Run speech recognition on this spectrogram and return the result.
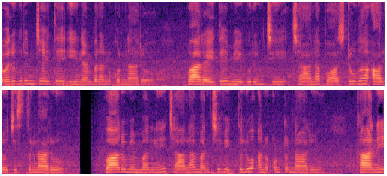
ఎవరి గురించి అయితే ఈ నెంబర్ అనుకున్నారో వారైతే మీ గురించి చాలా పాజిటివ్గా ఆలోచిస్తున్నారు. వారు మిమ్మల్ని చాలా మంచి వ్యక్తులు అనుకుంటున్నారు. కానీ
